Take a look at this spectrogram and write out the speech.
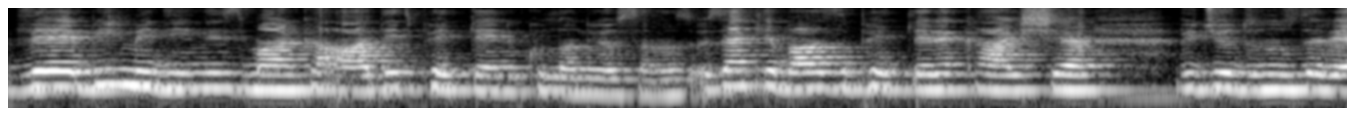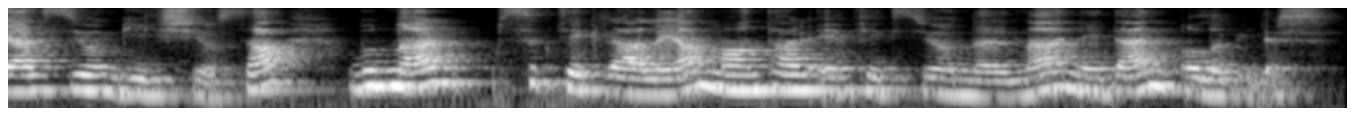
ve bilmediğiniz marka adet petlerini kullanıyorsanız, özellikle bazı petlere karşı vücudunuzda reaksiyon gelişiyorsa bunlar sık tekrarlayan mantar enfeksiyonlarına neden olabilir.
